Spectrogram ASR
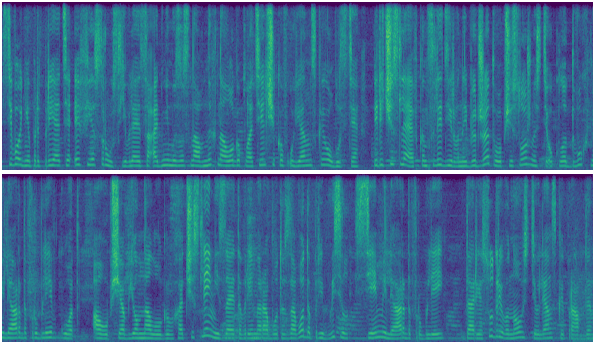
Сегодня предприятие «ЭФИС РУС» является одним из основных налогоплательщиков Ульяновской области, перечисляя в консолидированный бюджет в общей сложности около 2 миллиардов рублей в год. А общий объем налоговых отчислений за это время работы завода превысил 7 миллиардов рублей. Дарья Судрева, новости Ульяновской правды.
